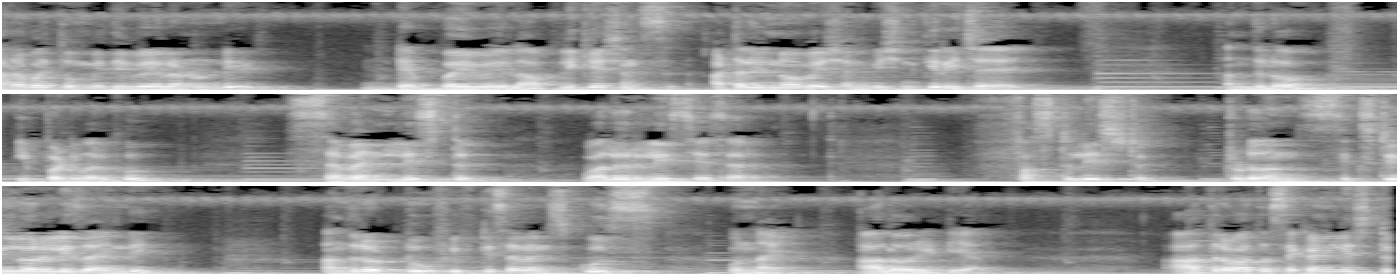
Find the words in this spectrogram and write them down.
అరవై తొమ్మిది వేల నుండి డెబ్బై వేల అప్లికేషన్స్ అటల్ ఇన్నోవేషన్ మిషన్కి రీచ్ అయ్యాయి. అందులో ఇప్పటి వరకు సెవెన్ లిస్ట్ వాళ్ళు రిలీజ్ చేశారు. ఫస్ట్ లిస్ట్ టూ థౌజండ్ సిక్స్టీన్లో రిలీజ్ అయింది. అందులో టూ ఫిఫ్టీ సెవెన్ స్కూల్స్ ఉన్నాయి ఆల్ ఓవర్ ఇండియా. ఆ తర్వాత second list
